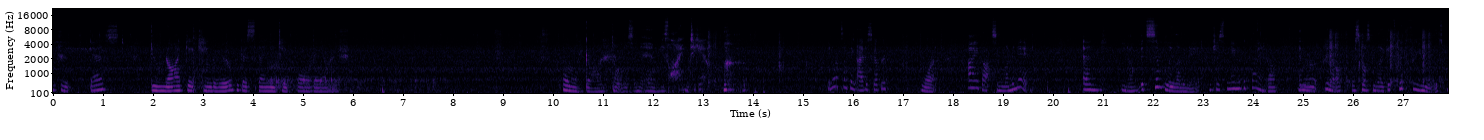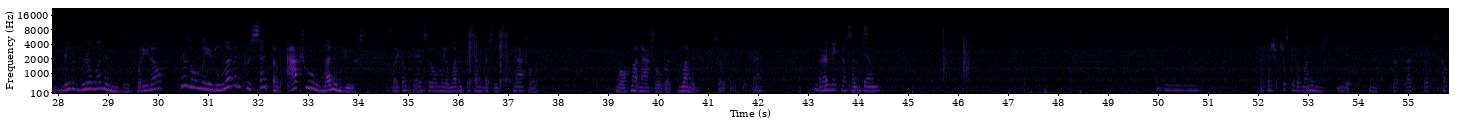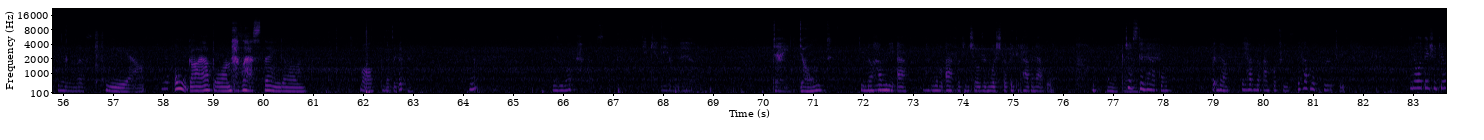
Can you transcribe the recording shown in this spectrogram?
guessed do not get kangaroo because then you take fall damage. Oh my god. Don't listen to him. He's lying to you. you know what? Something I discovered. What? I got some lemonade, and you know, it's simply lemonade, which is the name of the brand. Got And you know, they're supposed to be like, it's good for you. It's made of real lemons, and what do you know? There's only 11% of actual lemon juice It's like, okay, so only 11% of this is natural. Well, not natural, but lemon. So it's like, okay. Uh, It make no sense. down. It's like I should just get a lemon and just eat it. Hmm. But that's that's healthier than this. Yeah. Yep. Oh, got apple on that last thing. Um. Well, that's a good thing. Yeah. Because you want apples. They give you food. They don't. Do you know how many Af- little African children wish that they could have an apple? Oh. Just an apple. But no, they have no apple trees. They have no fruit trees. You know what they should do?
